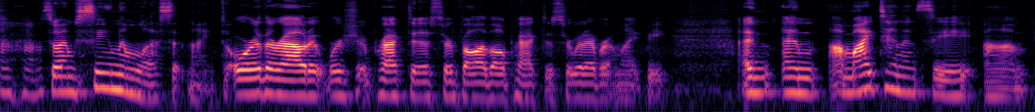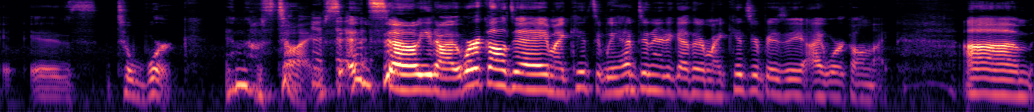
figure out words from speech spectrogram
Uh-huh. So I'm seeing them less at night, or they're out at worship practice or volleyball practice or whatever it might be. And and uh, my tendency um, is to work in those times. and so you know, I work all day. My kids, we have dinner together. My kids are busy. I work all night. Um,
